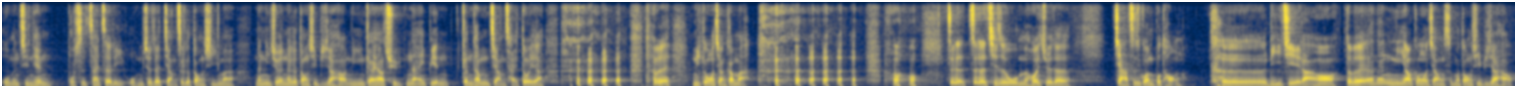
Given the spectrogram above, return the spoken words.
我们今天。不是在这里，我们就在讲这个东西吗？那你觉得那个东西比较好？你应该要去那一边跟他们讲才对啊，对不对？你跟我讲干嘛？这个这个其实我们会觉得价值观不同，可理解啦，哦，对不对？那你要跟我讲什么东西比较好？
